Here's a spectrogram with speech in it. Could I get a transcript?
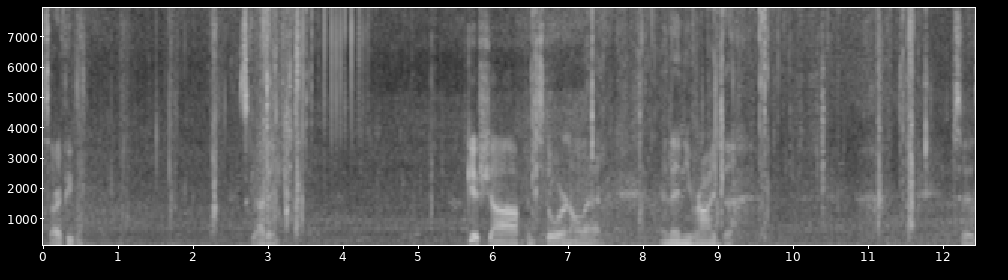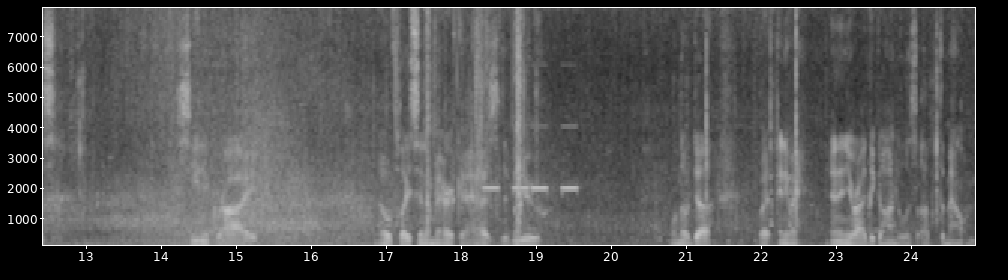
Sorry people. It's got a gift shop and store and all that. And then you ride the says scenic ride. No place in America has the view. Well, no duh. But anyway, and then you ride the gondolas up the mountain.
